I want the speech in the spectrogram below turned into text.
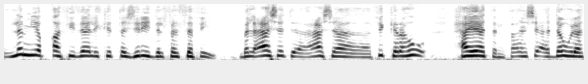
لم يبقى في ذلك التجريد الفلسفي بل عاش عاش فكره حياة فأنشأ دولة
